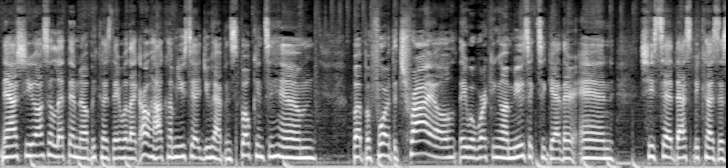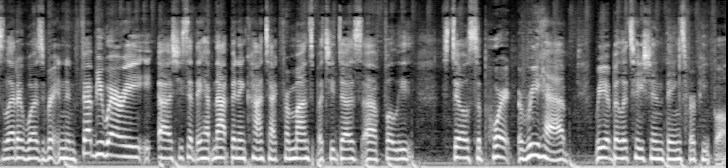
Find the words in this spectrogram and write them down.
Now she also let them know because they were like, oh, how come you said you haven't spoken to him? But before the trial, they were working on music together, and she said that's because this letter was written in February. Uh, she said they have not been in contact for months, but she does uh, fully still support rehab, rehabilitation things for people.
